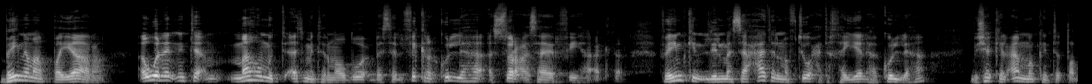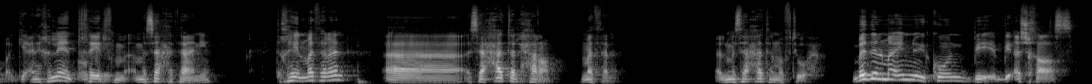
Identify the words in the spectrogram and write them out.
بينما الطيارة اولا أنت ما هو متأتمت الموضوع بس الفكرة كلها السرعة ساير فيها أكثر. فيمكن للمساحات المفتوحة تخيلها كلها بشكل عام ممكن تطبق يعني خلينا نتخيل. في مساحة ثانية. تخيل مثلا آه ساحات الحرم مثلا. المساحات المفتوحة. بدل ما إنه يكون بأشخاص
